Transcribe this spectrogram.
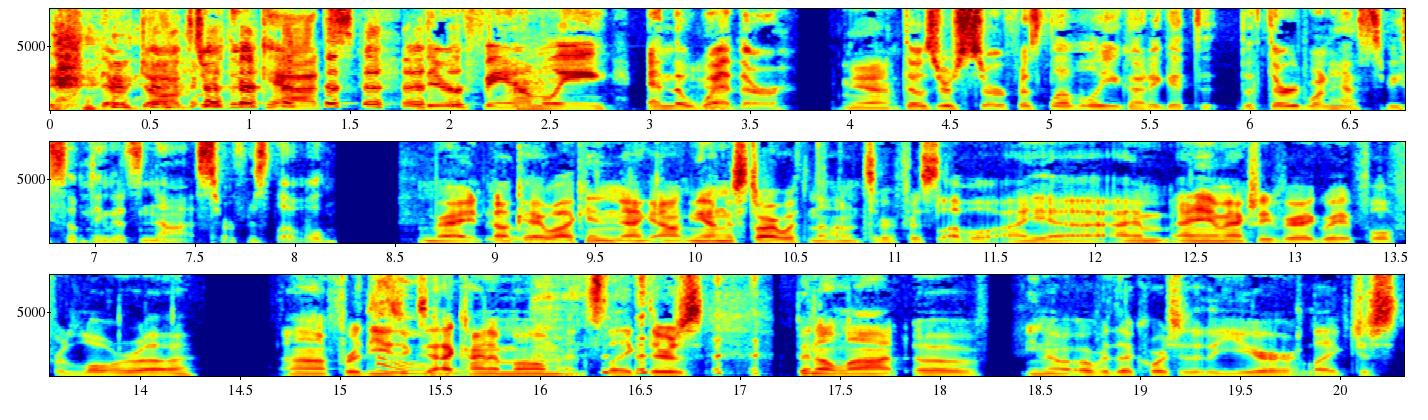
easy. their dogs or their cats, their family, and the Yeah. weather. yeah. Those are surface level. You got to get to the third one has to be something that's not surface level. Right. Okay. Well, I can. I, I'm going to start with non-surface level. I uh, I'm I am actually very grateful for Laura uh, for these exact kind of moments. Like, there's been a lot of you know over the course of the year, like just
